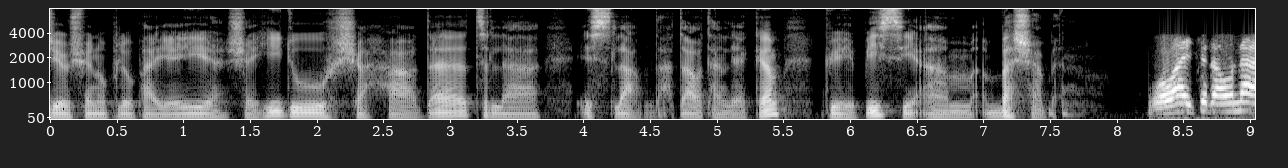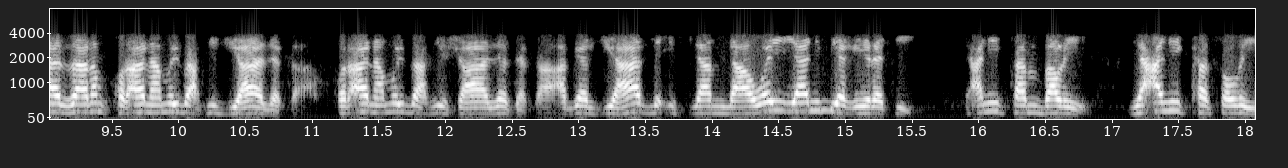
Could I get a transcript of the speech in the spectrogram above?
جێوشوێن و پلەوپایەی شەهید و شەهادەت لە ئیسلامدا داوەتان لێکەم گوێ بیسی ئەم بەشە بن. وەڵای تر ئەوە نازانم قورئان هەمووی بەحسی جیهادەکا قورئان هەمووی بەحسی شەهادەتەکا ئەگەر جیهاد لە ئیسلام لاوەی یانی بێغیرەتی یەعنی تەمبەڵی یەعنی کەسڵی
